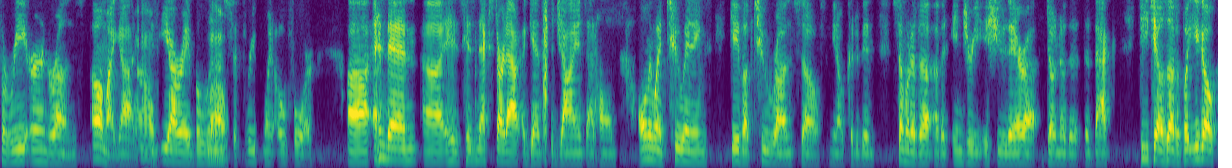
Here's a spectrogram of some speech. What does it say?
Three earned runs. Oh my God, wow. his ERA balloons wow. to three point oh four. Uh, and then uh, his his next start out against the Giants at home only went two innings, gave up two runs. So you know could have been somewhat of a of an injury issue there. Uh, don't know the the back details of it. But you go,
